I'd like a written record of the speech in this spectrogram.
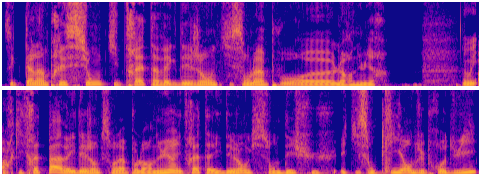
c'est que t'as l'impression qu'ils traitent avec des gens qui sont là pour euh, leur nuire. Oui. Alors qu'ils traitent pas avec des gens qui sont là pour leur nuire, ils traitent avec des gens qui sont déçus et qui sont clients du produit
